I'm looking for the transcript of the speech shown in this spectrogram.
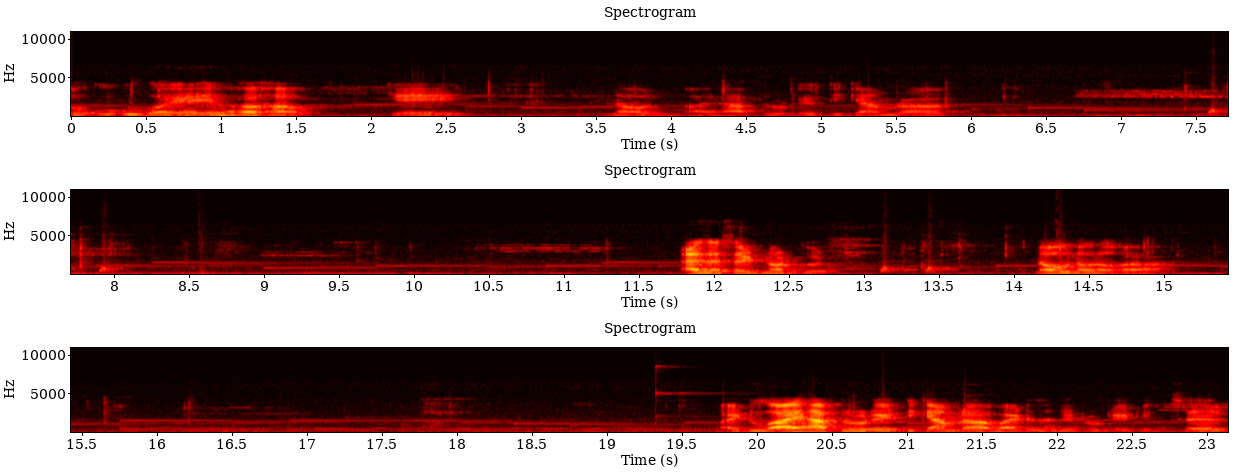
Oh, oh, oh, okay. Now I have to rotate the camera. As I said, not good. No, no, no. Uh, Why do I have to rotate the camera? Why doesn't it rotate itself?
